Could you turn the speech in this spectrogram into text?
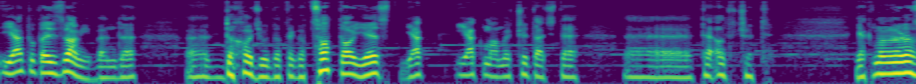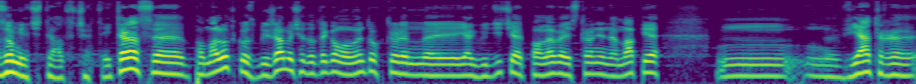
ja tutaj z wami będę e, dochodził do tego, co to jest, jak, jak mamy czytać te, te odczyty. Jak mamy rozumieć te odczyty. I teraz e, pomalutku zbliżamy się do tego momentu, w którym, e, jak widzicie po lewej stronie na mapie, mm, wiatr e,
